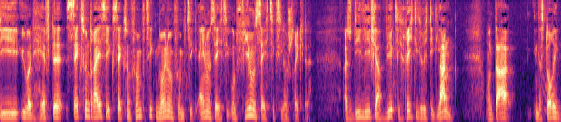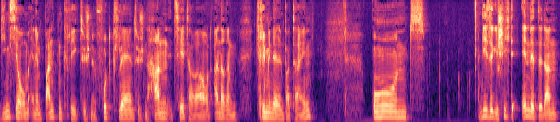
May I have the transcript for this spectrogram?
die über die Hefte 36, 56, 59, 61 und 64 sich erstreckte. Also die lief ja wirklich richtig, richtig lang. Und da in der Story ging es ja um einen Bandenkrieg zwischen dem Foot Clan, zwischen Han etc. und anderen kriminellen Parteien. Und diese Geschichte endete dann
